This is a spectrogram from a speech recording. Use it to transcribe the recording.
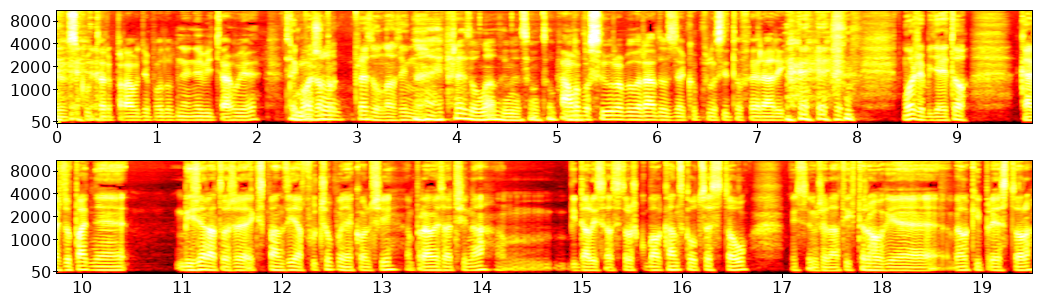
skúter pravdepodobne nevyťahuje. Tak, tak možno prezul na zimné. Aj prezul na zimné som chcel povedať. Alebo si urobil radosť a kúpil si to Ferrari. Môže byť aj to. Každopádne Vyzerá to, že expanzia Foodshopu nekončí a práve začína. Vydali sa asi trošku balkánskou cestou. Myslím, že na tých trhoch je veľký priestor,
